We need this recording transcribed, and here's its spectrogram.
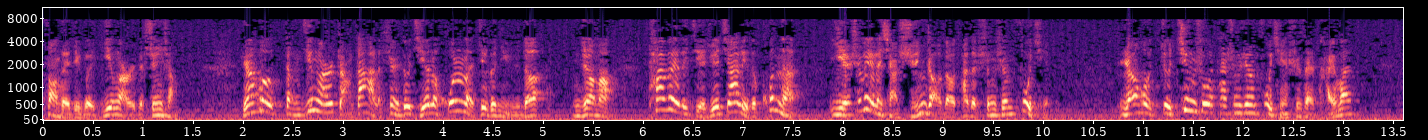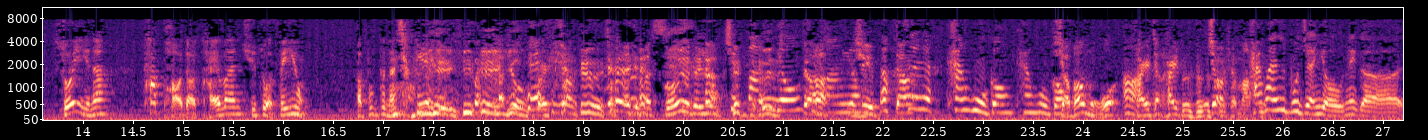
放在这个婴儿的身上。然后等婴儿长大了，甚至都结了婚了，这个女的，你知道吗？她为了解决家里的困难，也是为了想寻找到他的生身父亲，然后就听说他生身父亲是在台湾，所以呢，他跑到台湾去做菲佣。啊，不，不能叫越越用不是叫把所有的用去帮佣，去帮佣，去啊当这是看护工，看护工。小保姆，哦还是叫还是叫什么？台湾是不准有那个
